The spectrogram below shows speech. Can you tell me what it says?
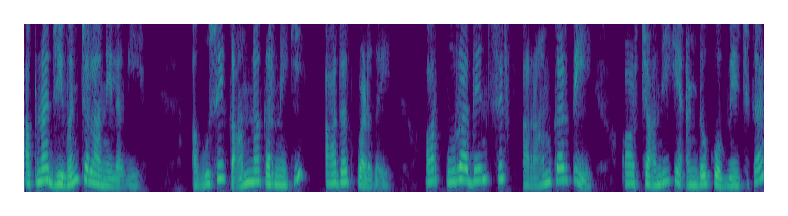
अपना जीवन चलाने लगी। अब उसे काम न करने की आदत पड़ गई और पूरा दिन सिर्फ़ आराम करती और चांदी के अंडों को बेचकर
